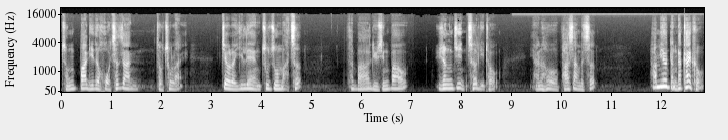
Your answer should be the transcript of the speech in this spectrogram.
从巴黎的火车站。走出来，叫了一辆出租马车。他把旅行包扔进车里头，然后爬上了车。还没有等他开口，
